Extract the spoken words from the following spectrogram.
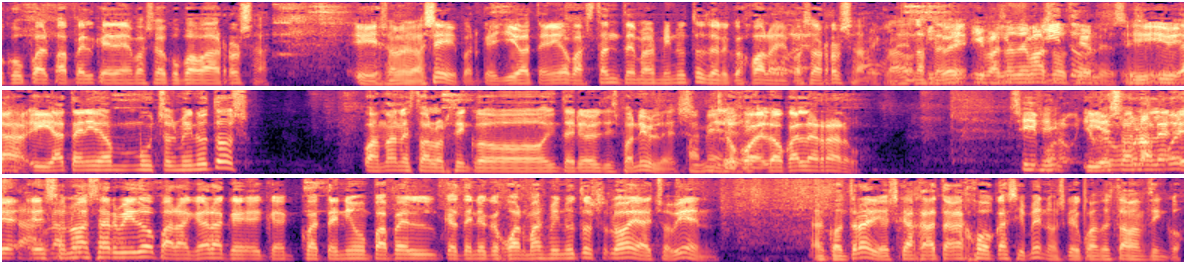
ocupa el papel que pasado ocupaba Rosa. Y eso no es así, porque Gio ha tenido bastante más minutos de lo que jugaba el año pasado Rosa. ACB. y, y bastante más opciones. sí, Y- sí. y ha, y ha tenido muchos minutos cuando han estado los cinco interiores disponibles. También. lo, cual, lo cual es raro. Sí, por- Y eso no, le- eh, eso no ha servido para que ahora que, que- que ha tenido un papel que ha tenido que jugar más minutos lo haya hecho bien. Al contrario, es que ha, ha jugado casi menos que cuando estaban cinco.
